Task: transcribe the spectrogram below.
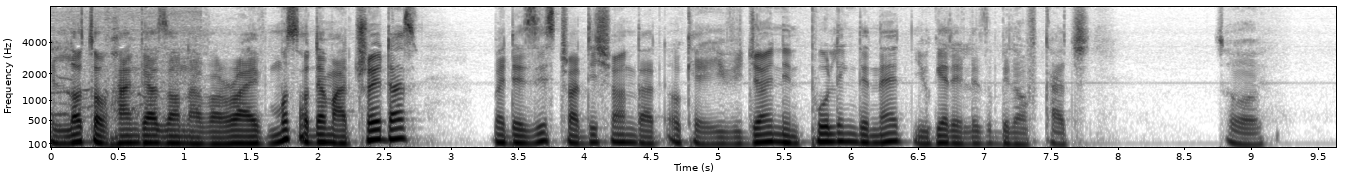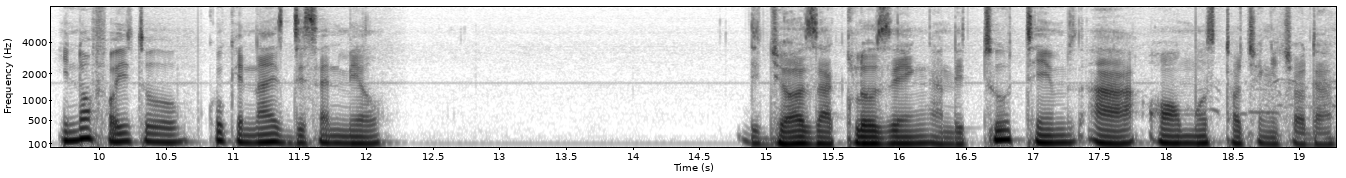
a lot of hangers on have arrived. Most of them are traders, but there's this tradition that okay, if you join in pulling the net, you get a little bit of catch. So enough for you to cook a nice decent meal the jaws are closing and the two teams are almost touching each other.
